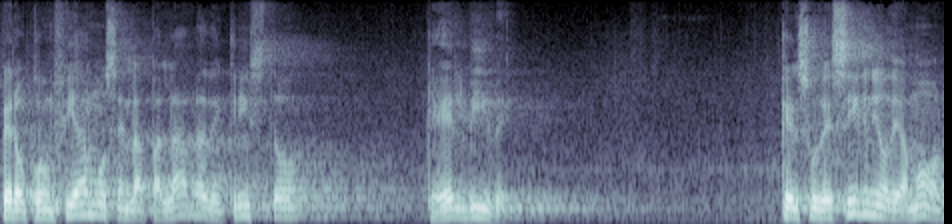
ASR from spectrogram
pero confiamos en la palabra de Cristo que Él vive, que en su designio de amor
